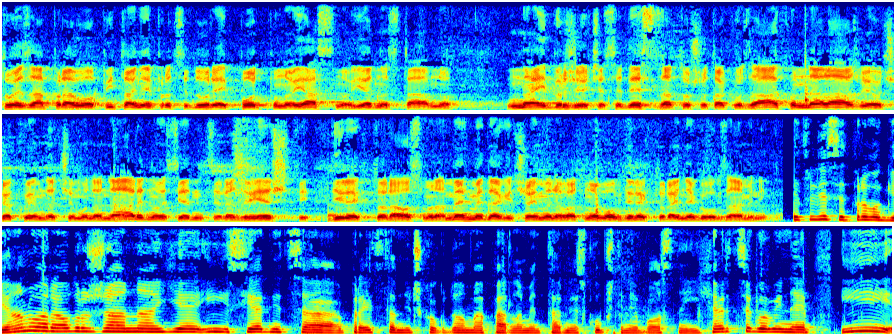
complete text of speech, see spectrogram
To je zapravo pitanje procedure potpuno jasno, jednostavno najbrže će se desiti zato što tako zakon nalaže. Očekujem da ćemo na narednoj sjednici razriješiti direktora Osmana Mehmedagića, imenovati novog direktora i njegovog zamjenika. 31. januara održana je i sjednica predstavničkog doma Parlamentarne skupštine Bosne i Hercegovine i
